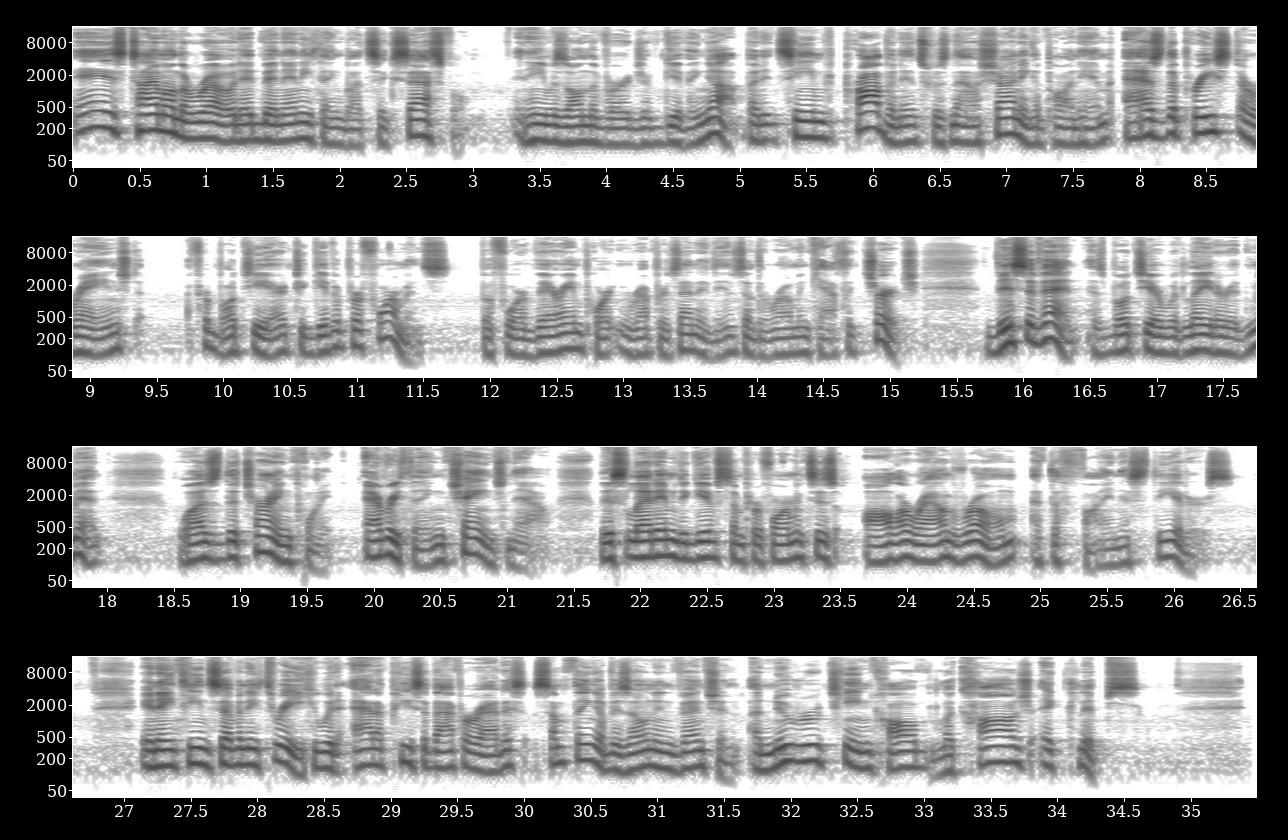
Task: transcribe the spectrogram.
his time on the road had been anything but successful, and he was on the verge of giving up. But it seemed Providence was now shining upon him as the priest arranged for Buatier to give a performance before very important representatives of the Roman Catholic Church. This event, as Buatier would later admit, was the turning point. Everything changed now. This led him to give some performances all around Rome at the finest theaters. In 1873, he would add a piece of apparatus, something of his own invention, a new routine called Le Cage Eclipse.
